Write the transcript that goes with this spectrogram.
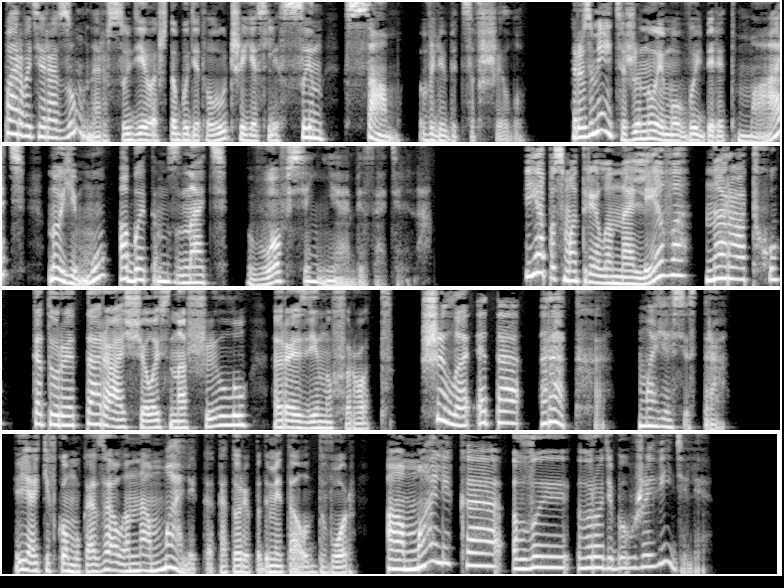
Парвати разумно рассудила, что будет лучше, если сын сам влюбится в Шилу. Разумеется, жену ему выберет мать, но ему об этом знать вовсе не обязательно. Я посмотрела налево на Радху, которая таращилась на Шиллу, разинув рот. Шила — это Радха, моя сестра. Я кивком указала на Малика, который подметал двор. «А Малика вы вроде бы уже видели».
